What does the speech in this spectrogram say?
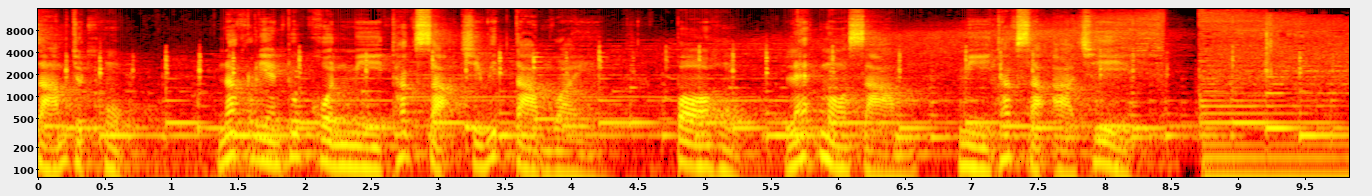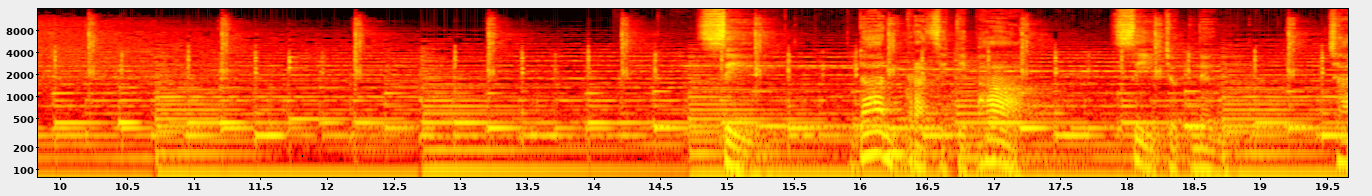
3.6 นักเรียนทุกคนมีทักษะชีวิตตามวัย ป .6 และม .3 มีทักษะอาชีพ 4. ด้านประสิทธิภาพ 4.1 ใช้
